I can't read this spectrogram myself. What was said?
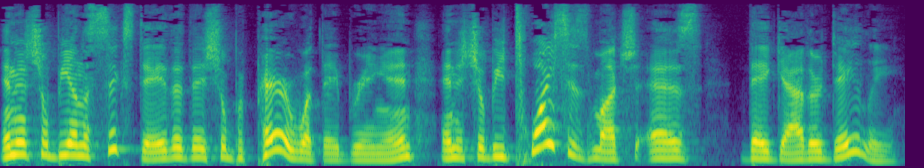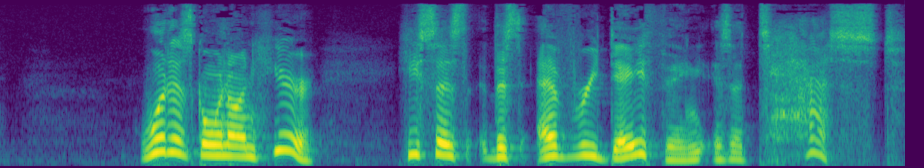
And it shall be on the sixth day that they shall prepare what they bring in, and it shall be twice as much as they gather daily. What is going on here? He says this everyday thing is a test.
